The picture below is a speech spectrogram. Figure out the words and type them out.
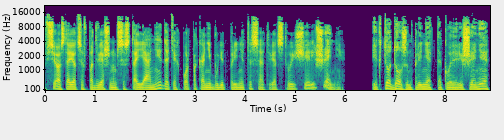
все остается в подвешенном состоянии до тех пор, пока не будет принято соответствующее решение. И кто должен принять такое решение?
